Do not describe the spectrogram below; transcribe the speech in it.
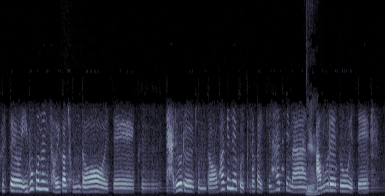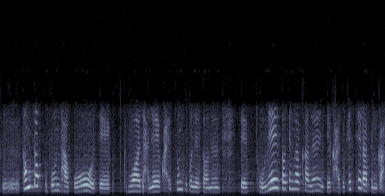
글쎄요, 이 부분은 저희가 좀 더 이제 그 자료를 좀 더 확인해 볼 필요가 있긴 하지만 예. 아무래도 이제 그 성적 부분하고 이제 부모와 자녀의 갈등 부분에서는 이제 돈에서 생각하는 이제 가족 해체라든가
